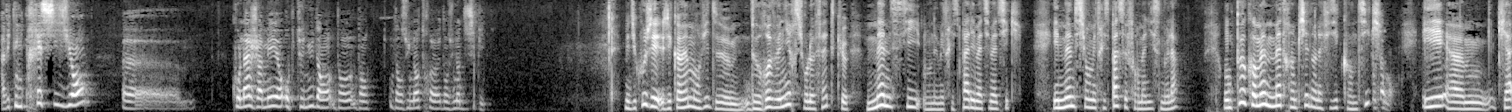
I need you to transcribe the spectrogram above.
avec une précision euh, qu'on n'a jamais obtenue dans, dans, une autre, dans une autre discipline. Mais du coup, j'ai quand même envie de, revenir sur le fait que même si on ne maîtrise pas les mathématiques, et même si on ne maîtrise pas ce formalisme-là, on peut quand même mettre un pied dans la physique quantique et euh, qui, a,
